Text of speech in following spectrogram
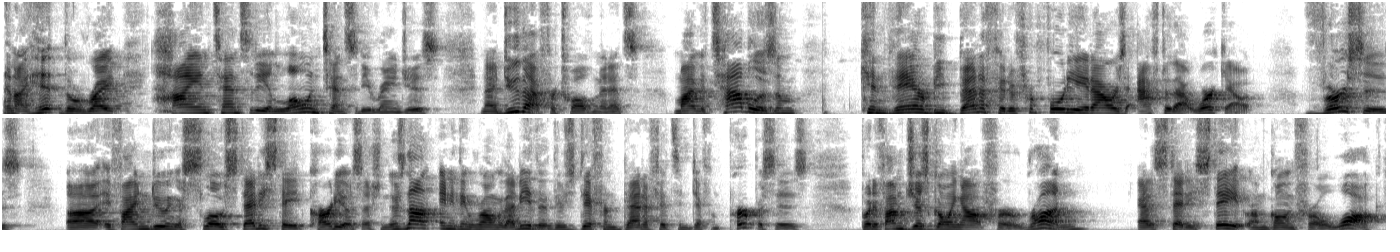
and I hit the right high intensity and low intensity ranges, and I do that for 12 minutes, my metabolism can there be benefited for 48 hours after that workout versus uh, if I'm doing a slow, steady state cardio session, there's not anything wrong with that either. There's different benefits and different purposes. But if I'm just going out for a run at a steady state or I'm going for a walk,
